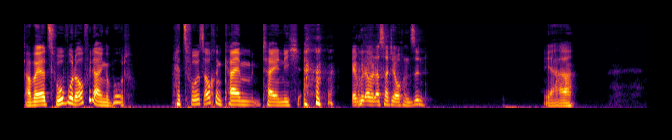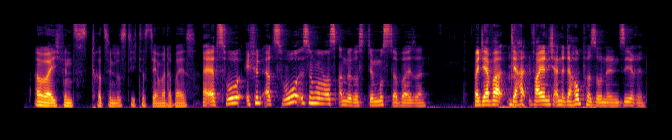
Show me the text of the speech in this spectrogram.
Aber R2 wurde auch wieder eingebaut. R2 ist auch in keinem Teil nicht. Ja gut, aber das hat ja auch einen Sinn. Ja. Aber ich find's trotzdem lustig, dass der immer dabei ist. Ja, R2, ich finde R2 ist nochmal was anderes. Der muss dabei sein. Weil der war, der hat, war ja nicht einer der Hauptpersonen in den Serien.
